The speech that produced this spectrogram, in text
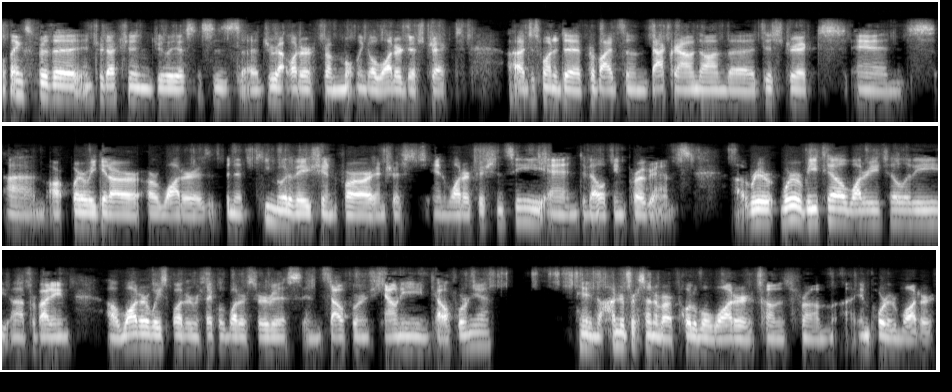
Well, thanks for the introduction, Julius. This is uh, Drew Atwater from Moulton Niguel Water District. I uh, just wanted to provide some background on the district and um, our, where we get our, our water. It's been a key motivation for our interest in water efficiency and developing programs. Uh, we're, we're, a retail water utility uh, providing water, wastewater, and recycled water service in South Orange County in California. And 100% of our potable water comes from uh, imported water,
